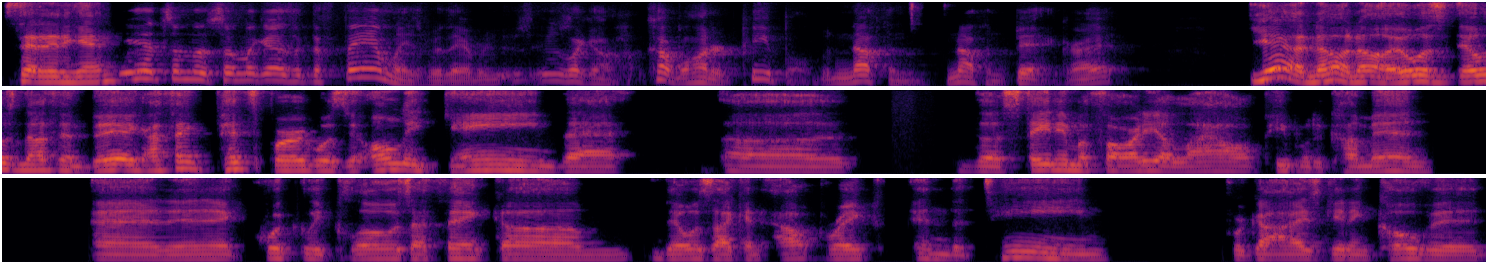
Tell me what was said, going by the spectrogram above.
Said it again. We had some of the, some of the guys like the families were there, but it was, it was like a couple hundred people, but nothing, nothing big, right? Yeah, no, no, it was it was nothing big. I think Pittsburgh was the only game that uh, the stadium authority allowed people to come in and then it quickly closed. I think um, there was like an outbreak in the team for guys getting COVID,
